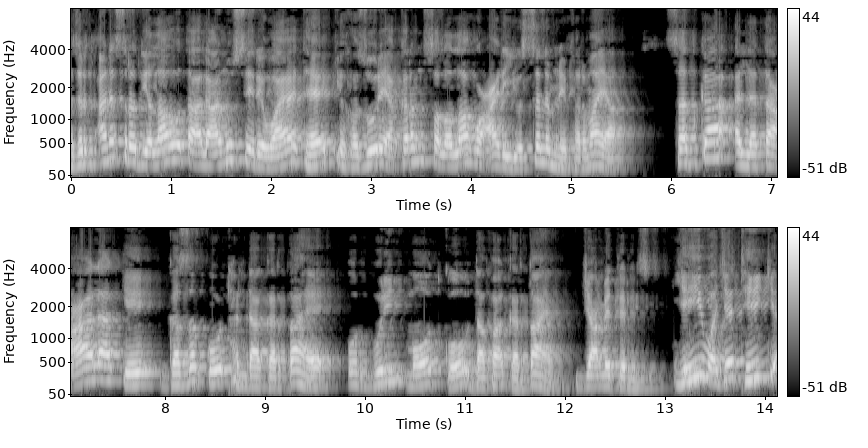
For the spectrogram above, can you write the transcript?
حضرت انس رضی اللہ تعالیٰ عنہ سے روایت ہے کہ حضور اکرم صلی اللہ علیہ وسلم نے فرمایا، صدقہ اللہ تعالی کے غضب کو ٹھنڈا کرتا ہے اور بری موت کو دفع کرتا ہے۔ جامع ترمیزی یہی وجہ تھی کہ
